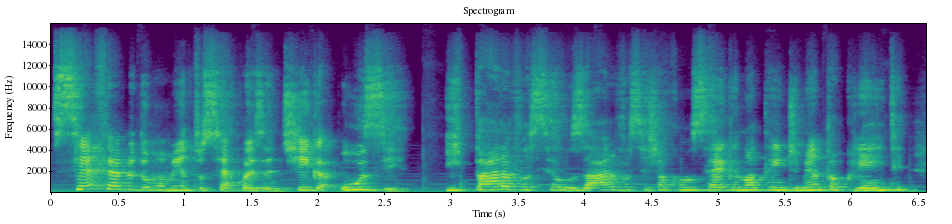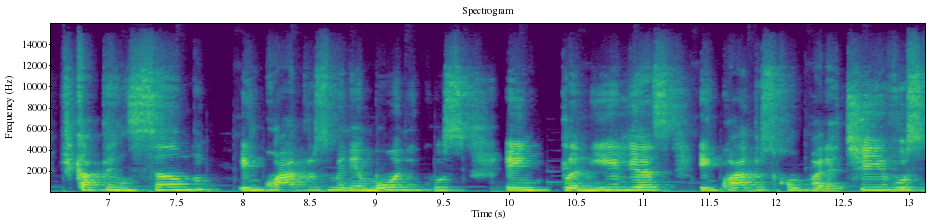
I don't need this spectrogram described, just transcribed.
Se é febre do momento, se é coisa antiga, use. E para você usar, você já consegue no atendimento ao cliente ficar pensando em quadros mnemônicos, em planilhas, em quadros comparativos,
